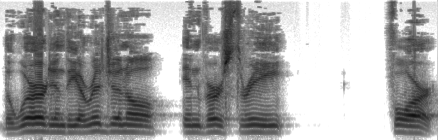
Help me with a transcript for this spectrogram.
The word in the original in verse 3 for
